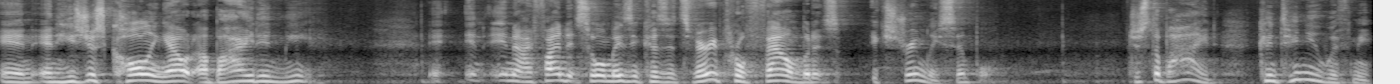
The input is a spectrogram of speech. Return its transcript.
And, and he's just calling out, Abide in me. And, and I find it so amazing because it's very profound, but it's extremely simple. Just abide, continue with me,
